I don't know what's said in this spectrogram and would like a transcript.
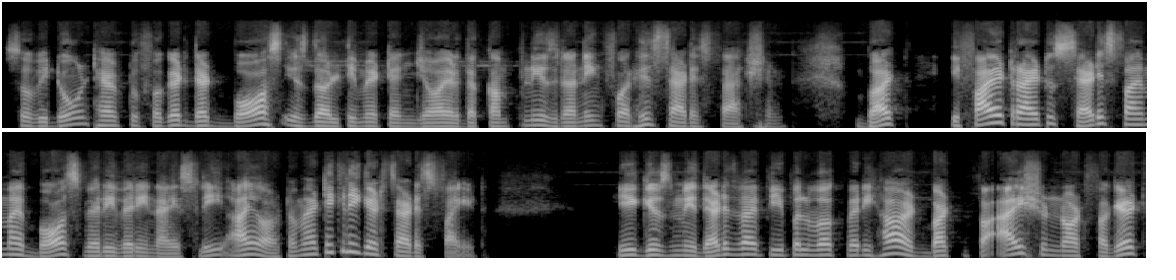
so we don't have to forget that boss is the ultimate enjoyer. The company is running for his satisfaction. But if I try to satisfy my boss very, very nicely, I automatically get satisfied. He gives me, that is why people work very hard. But I should not forget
